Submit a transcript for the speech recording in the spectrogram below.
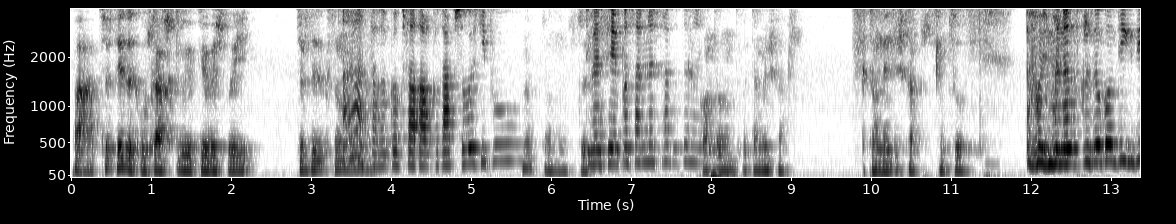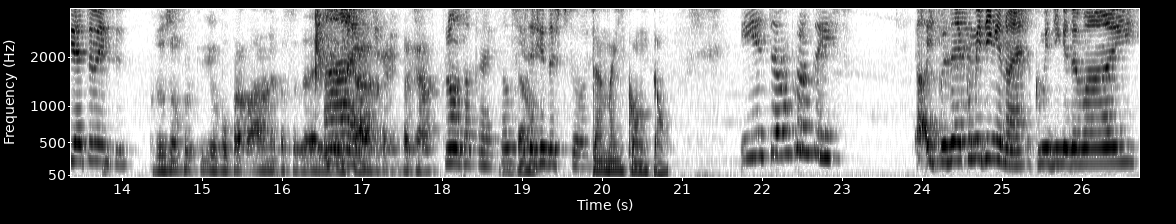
Pá, de certeza, com os carros que eu, que eu vejo por aí, certeza que são. Ah, estás a, o pessoal estava a casar pessoas tipo. Não, Estivessem a passar na estrada também. contam também os carros. Que estão dentro dos carros, são pessoas. Mas não se cruzou contigo diretamente. Cruzam porque eu vou para lá na passadeira e Ah, os é. carros vêm para cá. Pronto, ok. São Então. 600 pessoas. Também contam. E então, pronto, é isso. Ah, E depois é a comidinha, não é? A comidinha da mãe.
